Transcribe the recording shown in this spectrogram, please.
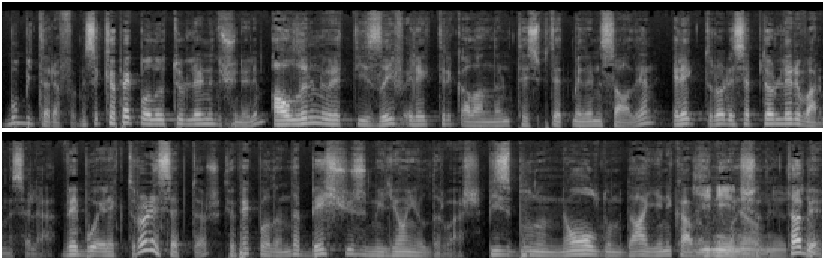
Bu bir tarafı. Mesela köpek balığı türlerini düşünelim. Avların ürettiği zayıf elektrik alanlarını tespit etmelerini sağlayan elektroreseptörleri var mesela. Ve bu elektroreseptör köpek balığında 500 milyon yıldır var. Biz bunun ne olduğunu daha yeni kavramaya Yeni başladık. Tabii.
